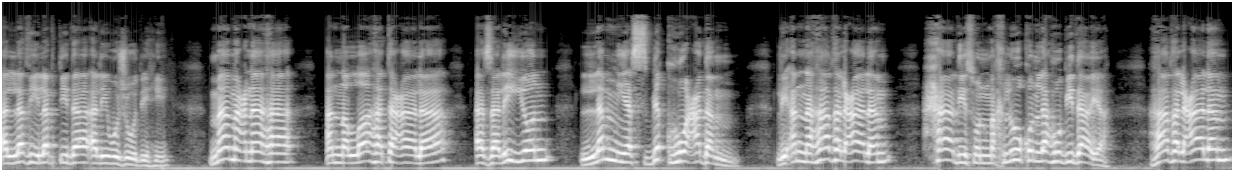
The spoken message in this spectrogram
الذي لا ابتداء لوجوده؟ ما معناها أن الله تعالى أزلي لم يسبقه عدم؟ لأن هذا العالم حادث مخلوق له بداية. هذا العالم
